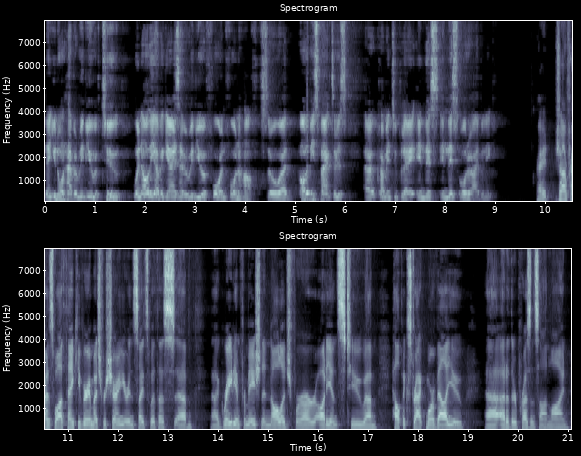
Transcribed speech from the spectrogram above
that you don't have a review of two when all the other guys have a review of four and four and a half. So uh, all of these factors come into play in this in this order, I believe. Right, Jean-Francois, thank you very much for sharing your insights with us. Um, great information and knowledge for our audience to. Um, help extract more value uh, out of their presence online.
